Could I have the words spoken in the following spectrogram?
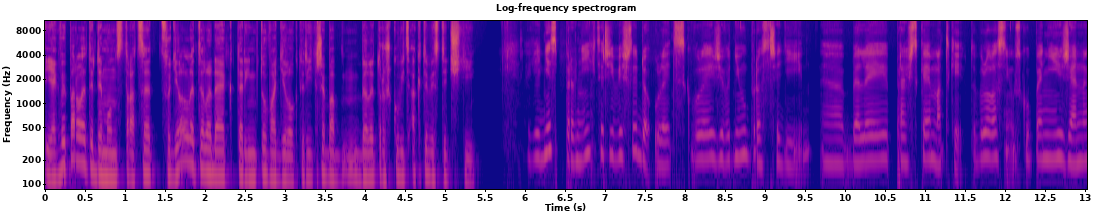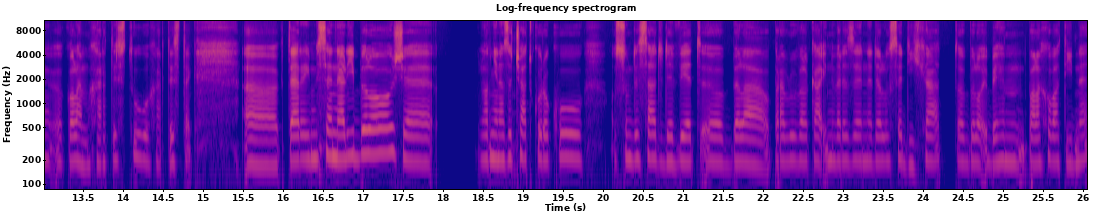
jak vypadaly ty demonstrace? Co dělali ty lidé, kterým to vadilo, kteří třeba byli trošku víc aktivističtí? Tak jedni z prvních, kteří vyšli do ulic kvůli životnímu prostředí, eh, byly pražské matky. To bylo vlastně uskupení žen kolem chartistů, chartistek, eh, kterým se nelíbilo, že Hlavně na začátku roku 89 eh, byla opravdu velká inverze, nedalo se dýchat, to bylo i během Palachova týdne.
